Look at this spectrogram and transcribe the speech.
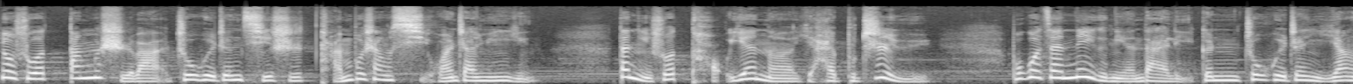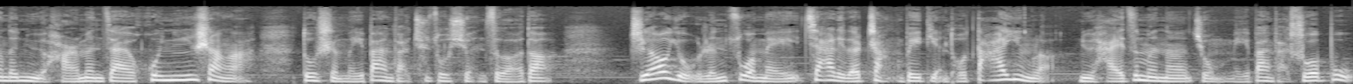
要说当时吧，周慧珍其实谈不上喜欢詹云颖，但你说讨厌呢，也还不至于。不过在那个年代里，跟周慧珍一样的女孩们在婚姻上啊，都是没办法去做选择的。只要有人做媒，家里的长辈点头答应了，女孩子们呢就没办法说不。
